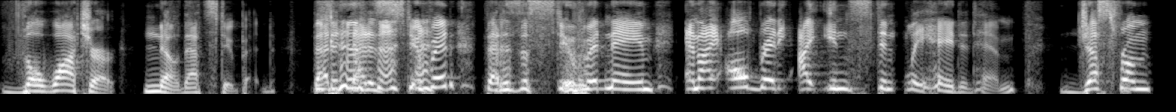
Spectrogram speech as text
the Watcher. No, that's stupid. That is, that is stupid. That is a stupid name, and I already I instantly hated him just from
